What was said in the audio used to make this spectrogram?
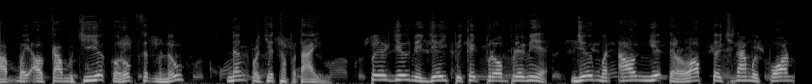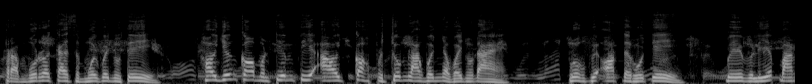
ដើម្បីឲ្យកម្ពុជាគោរពសិទ្ធិមនុស្សនិងប្រជាធិបតេយ្យ ពេលយើងនិយាយពីកិច្ចព្រមព្រៀងនេះយើងមិនឲ្យងាកត្រឡប់ទៅឆ្នាំ1991វិញនោះទេហើយយើងក៏មិនទាមទារឲ្យកោះប្រជុំឡើងវិញអ្វីនោះដែរព្រោះវាអត់ទៅរួចទេពេលវេលាបាន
